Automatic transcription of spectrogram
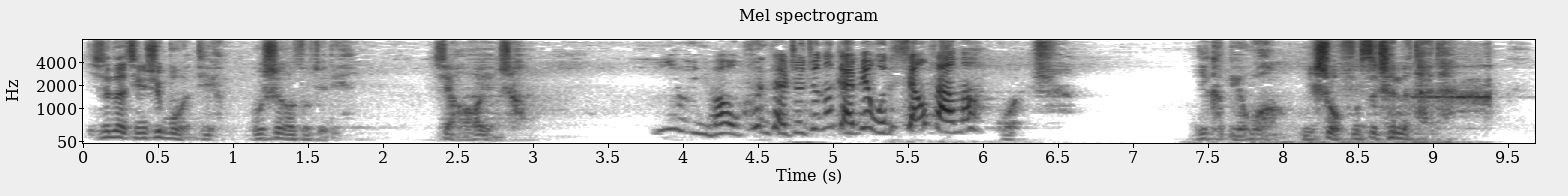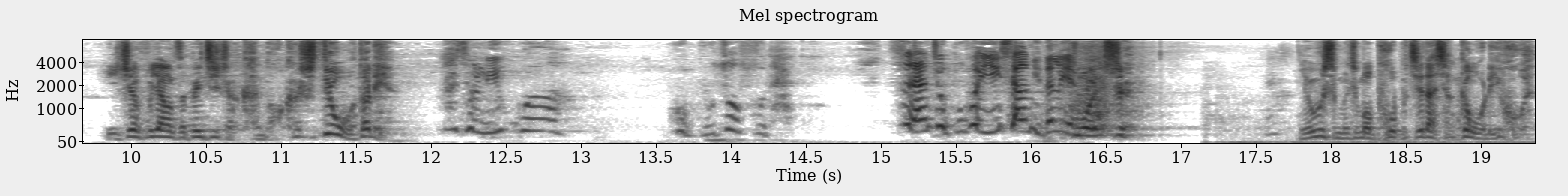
你现在情绪不稳定，不适合做决定，先好好养伤。你以为你把我困在这就能改变我的想法吗？婉之，你可别忘，你是我傅思琛的太太，你这副样子被记者看到，可是丢我的脸。那就离婚啊！我不做傅太太，自然就不会影响你的脸。婉之，你为什么这么迫不及待想跟我离婚？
